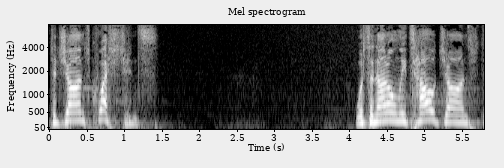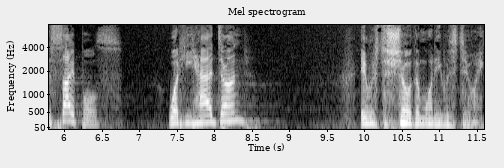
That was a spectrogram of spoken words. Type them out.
to John's questions was to not only tell John's disciples what he had done, it was to show them what he was doing.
